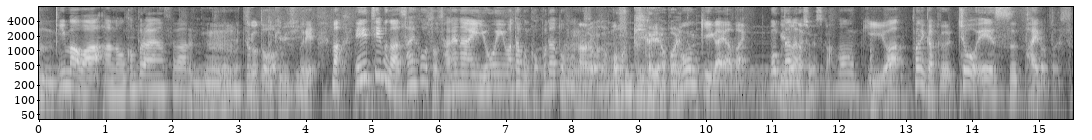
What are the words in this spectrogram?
ん、今はあのコンプライアンスがあるんで、うん。ちょっと厳しい。無理です。まあ A チームが再放送されない要因は多分ここだと思うんですよ。なるほど。モンキーがやばいモンキーがやばい。モンキーどんな人ですか？モンキーはとにかく超エースパイロットです。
